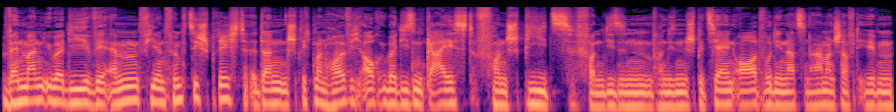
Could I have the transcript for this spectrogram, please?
Wenn man über die WM 54 spricht, dann spricht man häufig auch über diesen Geist von Spiez, von diesem, von diesem speziellen Ort, wo die Nationalmannschaft eben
